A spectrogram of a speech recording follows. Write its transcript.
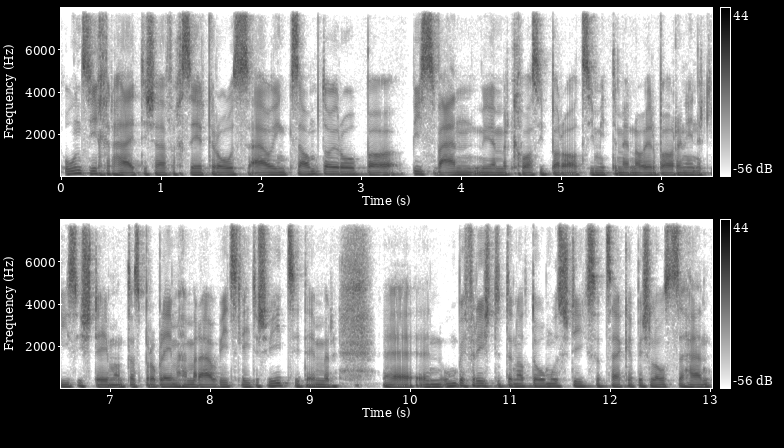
die Unsicherheit ist einfach sehr groß, auch in Gesamteuropa. Bis wann müssen wir quasi parat sein mit dem erneuerbaren Energiesystem? Und das Problem haben wir auch ein bisschen in der Schweiz, indem wir äh, einen unbefristeten Atomausstieg sozusagen beschlossen haben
